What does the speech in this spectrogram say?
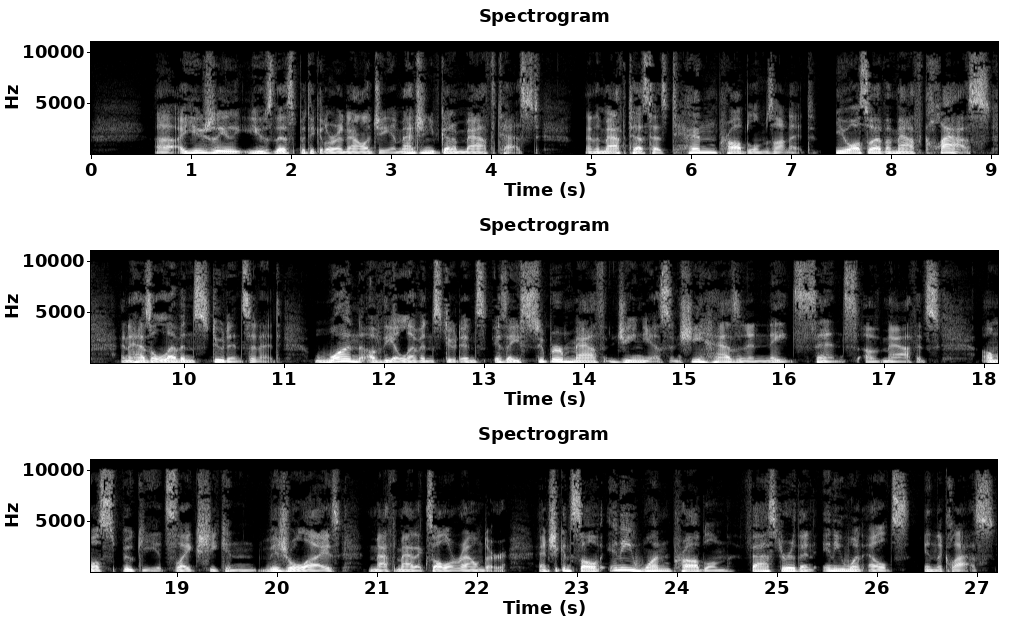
Uh, I usually use this particular analogy. Imagine you've got a math test and the math test has 10 problems on it. You also have a math class and it has 11 students in it. One of the 11 students is a super math genius and she has an innate sense of math. It's almost spooky. It's like she can visualize mathematics all around her and she can solve any one problem faster than anyone else in the class.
